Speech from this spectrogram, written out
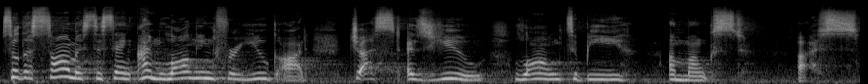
So the psalmist is saying, I'm longing for you, God, just as you long to be amongst us.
